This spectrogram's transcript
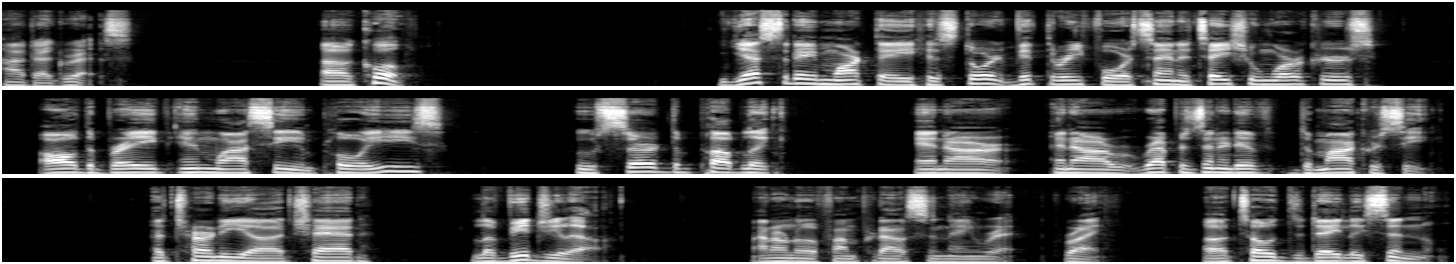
I digress. Uh, quote Yesterday marked a historic victory for sanitation workers, all the brave NYC employees who served the public and our and our representative democracy. Attorney uh, Chad LaVeglia, I don't know if I'm pronouncing his name right, right uh, told the Daily Sentinel,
